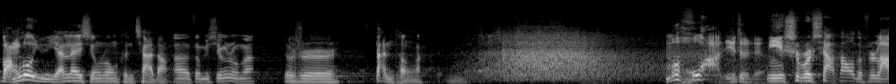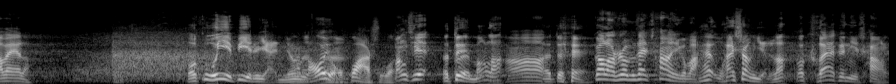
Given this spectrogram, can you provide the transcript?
网络语言来形容，很恰当，啊，怎么形容啊？就是蛋疼啊。什么话？你这这，你是不是下刀子时候拉歪了？我故意闭着眼睛呢。老有话说。盲切啊，对，盲狼啊啊，！对，高老师，我们再唱一个吧。哎，我还上瘾了，我可爱跟你唱了。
